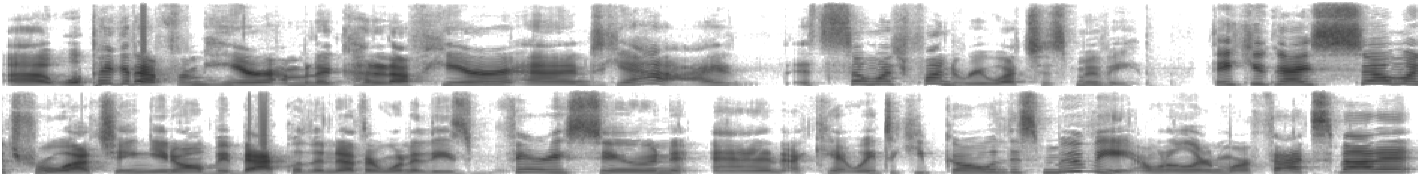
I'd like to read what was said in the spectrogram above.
Uh, we'll pick it up from here. I'm gonna cut it off here, and yeah, I it's so much fun to rewatch this movie. Thank you guys so much for watching. You know, I'll be back with another one of these very soon, and I can't wait to keep going with this movie. I want to learn more facts about it.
